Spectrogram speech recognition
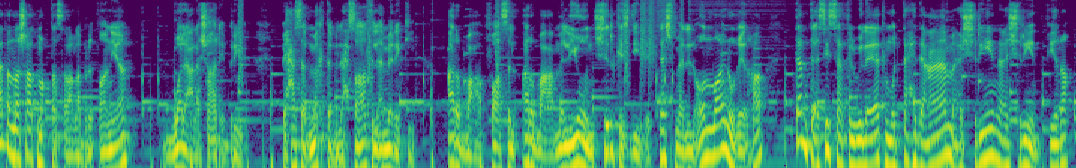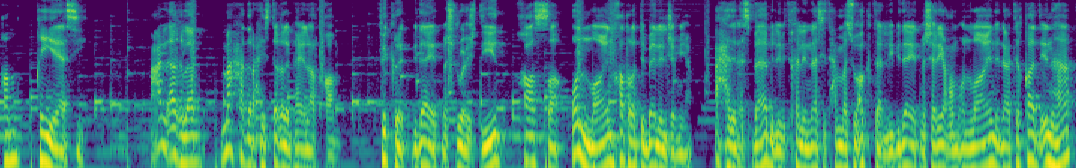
هذا النشاط ما اقتصر على بريطانيا ولا على شهر إبريل بحسب مكتب الإحصاءات الأمريكي. 4.4 مليون شركة جديدة تشمل الأونلاين وغيرها. تم تأسيسها في الولايات المتحدة عام 2020 في رقم قياسي. على الأغلب ما حدا رح يستغرب هاي الأرقام. فكرة بداية مشروع جديد خاصة أونلاين خطرت ببال الجميع. أحد الأسباب اللي بتخلي الناس يتحمسوا أكثر لبداية مشاريعهم أونلاين الاعتقاد إنها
